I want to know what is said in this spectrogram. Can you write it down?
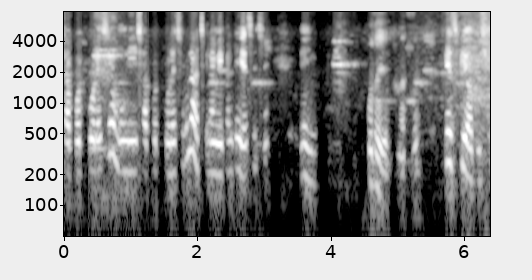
সাপোর্ট করেছে উনি সাপোর্ট করেছে বলে আজকে আমি এখানটায় এসেছি। এই। কোথায় এসপি অফিসে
